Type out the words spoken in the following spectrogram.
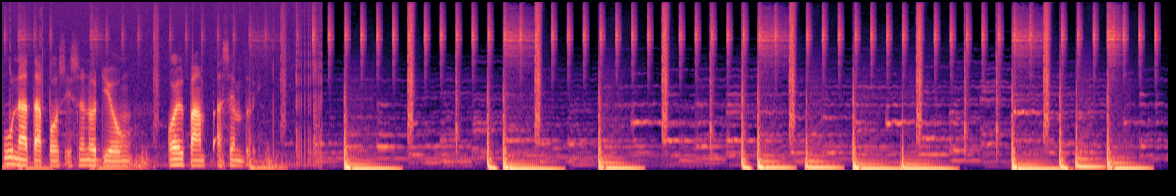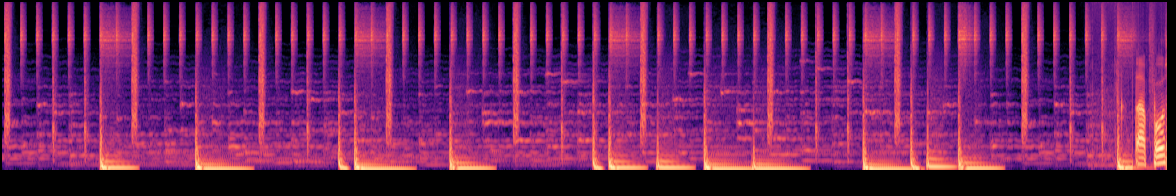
una tapos isunod yung oil pump assembly Tapos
